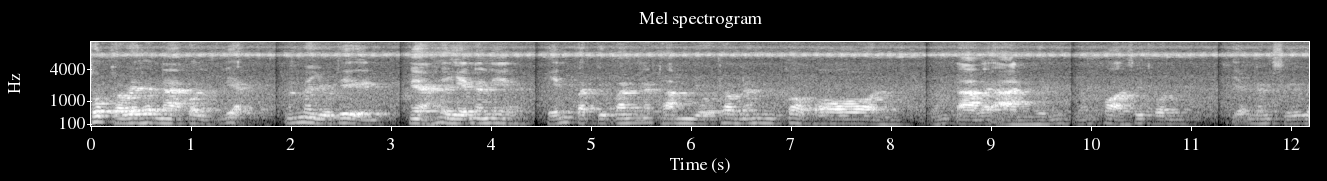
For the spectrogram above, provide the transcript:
ทุกขเวทนาก็เรียก มันไม่อยู่ที่อื่นเนี่ยให้เห็นอันนี้ เห็นปัจจุบันนธรรมอยู่เท่านั้นก็พอหลวงตาไปอ่านเห็นหลวงพ่อสิทนเขียนหนังสือไป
